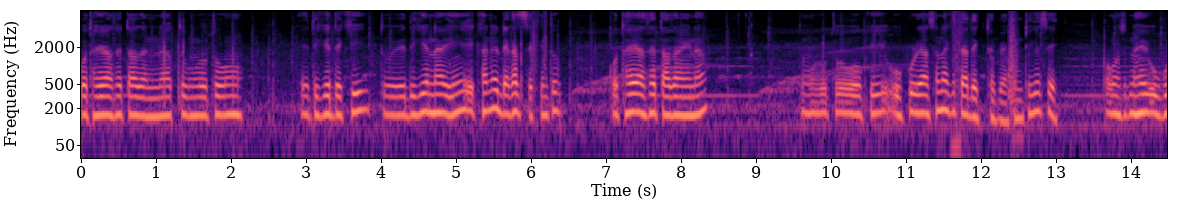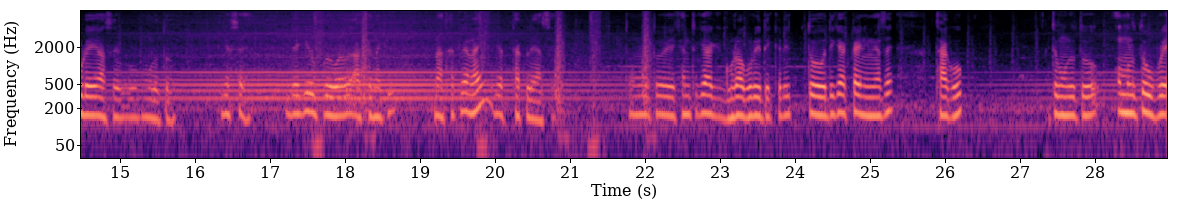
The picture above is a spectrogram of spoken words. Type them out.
কোথায় আছে তা জানি না। তো মূলত এদিকে দেখি। তো এদিকে নাই, এখানে দেখাচ্ছে, কিন্তু কোথায় আছে তা জানি না। তো মূলত ও কি উপরে আছে নাকি তা দেখতে হবে এখন, ঠিক আছে? মনে না হয় উপরে আছে মূলত, ঠিক আছে? দেখি উপরে আছে নাকি, না থাকলে নাই আর থাকলে আছে। তো মূলত এখান থেকে আগে ঘোরাঘুরি দেখে। তো ওদিকে একটা এনিমি আছে, থাকুক। তো মূলত মূলত উপরে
